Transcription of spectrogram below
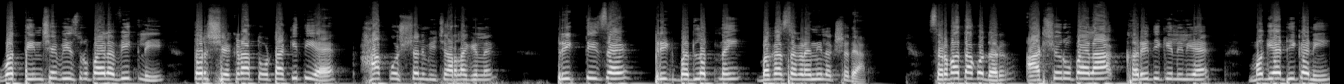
व तीनशे वीस रुपयाला विकली तर शेकडा तोटा किती आहे? हा क्वेश्चन विचारला गेलाय. ट्रिक तीच आहे. ट्रिक बदलत नाही. बघा सगळ्यांनी लक्ष द्या. सर्वात अगोदर आठशे रुपयाला खरेदी केलेली आहे. मग या ठिकाणी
